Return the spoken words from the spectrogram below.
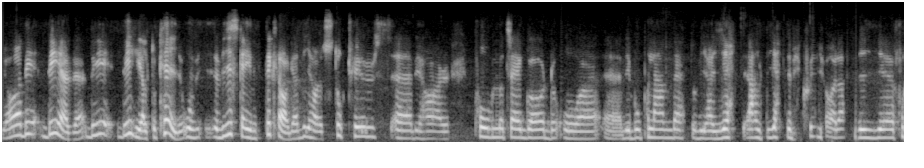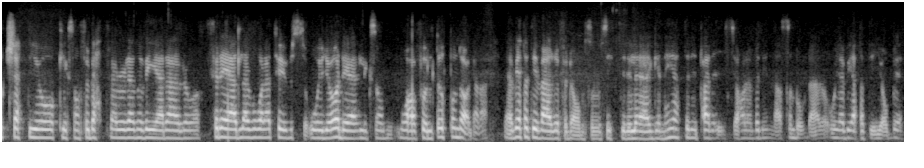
Ja, det, det är det. Det, det är helt okej. Okay. Och vi, vi, ska inte klaga. Vi har ett stort hus, eh, vi har pool och trädgård och eh, vi bor på landet och vi har jätte, alltid jättemycket att göra. Vi eh, fortsätter ju och liksom förbättrar och renoverar och förädlar vårt hus och gör det liksom och har fullt upp om dagarna. Jag vet att det är värre för dem som sitter i lägenheter i Paris. Jag har en väninna som bor där och jag vet att det är jobbigt.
